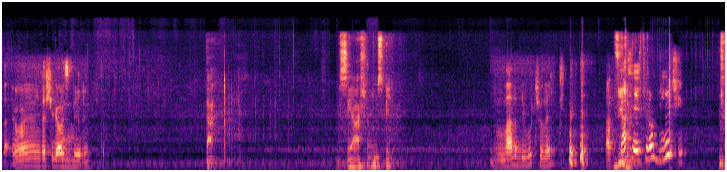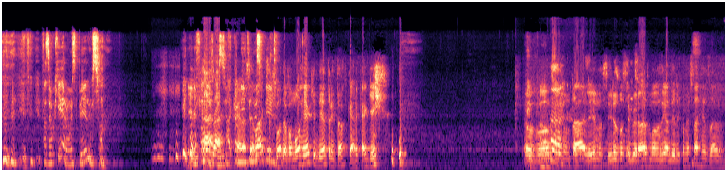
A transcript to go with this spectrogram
Tá, eu vou investigar o Ah. espelho. Tá. Você acha um espelho. Nada de útil nele. Vidro. Nossa, ele tirou 20. Fazer o quê? Era um espelho só. Ele falou cara, especificamente sei no lá, que se espelho. foda, eu vou morrer aqui dentro então, cara, caguei. Eu vou me juntar ali no Sirius, vou segurar as mãozinhas dele e começar a rezar, velho.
